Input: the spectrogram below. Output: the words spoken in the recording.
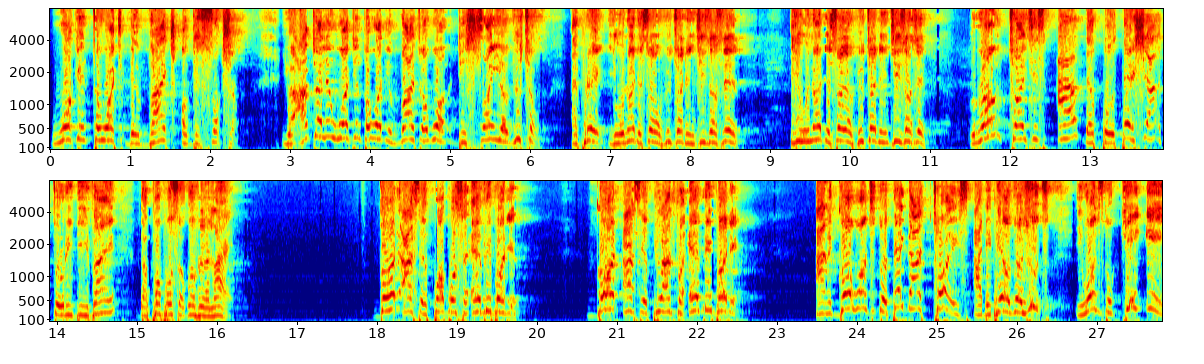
walking towards the verge of destruction. You are actually walking towards the verge of what? Destroying your future. I pray you will not destroy your future in Jesus' name. You will not destroy your future in Jesus' name. Wrong choices have the potential to redefine the purpose of God for your life. God has a purpose for everybody. God has a plan for everybody. And God wants you to take that choice at the day of your youth. He wants to key in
